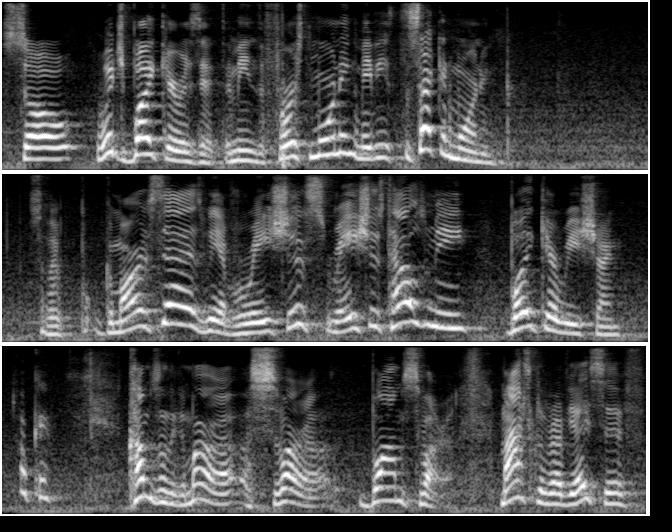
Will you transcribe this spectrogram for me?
So which biker is it? I mean, the first morning. Maybe it's the second morning. So the Gemara says we have rachis. Rachis tells me boiker rishon. Okay. Comes on the Gemara a svara, bomb svara. Maskal Rav Yosef.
